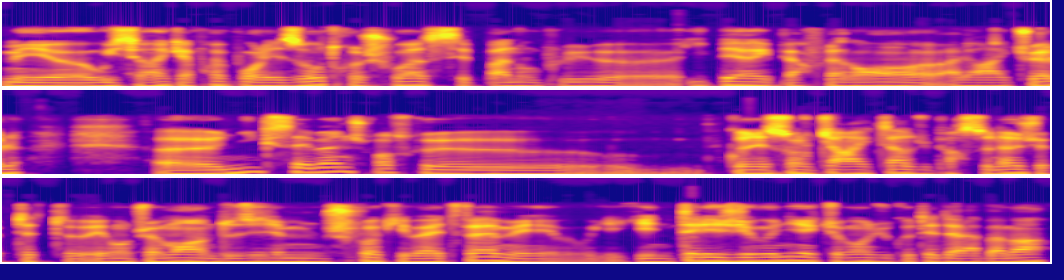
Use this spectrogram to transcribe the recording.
Mais euh, oui, c'est vrai qu'après pour les autres choix, c'est pas non plus euh, hyper hyper flagrant euh, à l'heure actuelle. Nick Saban, je pense que connaissant le caractère du personnage, il y a peut-être éventuellement un deuxième choix qui va être fait, mais il y a une telle hégémonie actuellement du côté d'Alabama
